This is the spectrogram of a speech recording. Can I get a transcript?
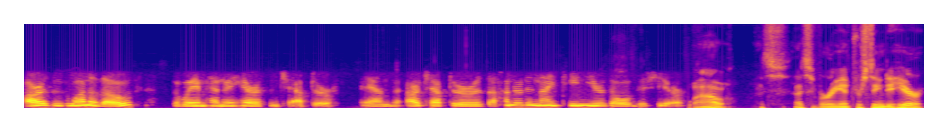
Ours is one of those, the William Henry Harrison chapter, and our chapter is 119 years old this year. Wow. That's, that's very interesting to hear.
